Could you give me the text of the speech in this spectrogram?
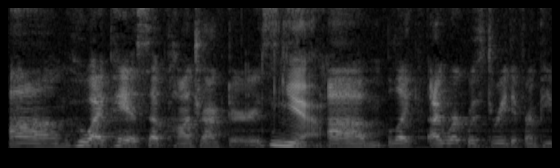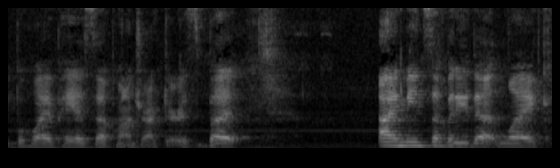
um, who I pay as subcontractors. Yeah. Um, like I work with three different people who I pay as subcontractors, but I mean somebody that like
